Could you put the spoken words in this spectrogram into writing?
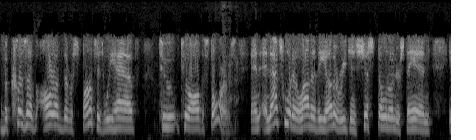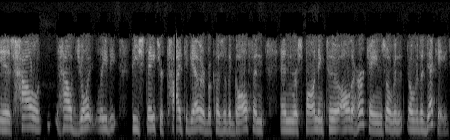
because of all of the responses we have to to all the storms and and that's what a lot of the other regions just don't understand is how how jointly the, these states are tied together because of the Gulf and and responding to all the hurricanes over the, over the decades.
